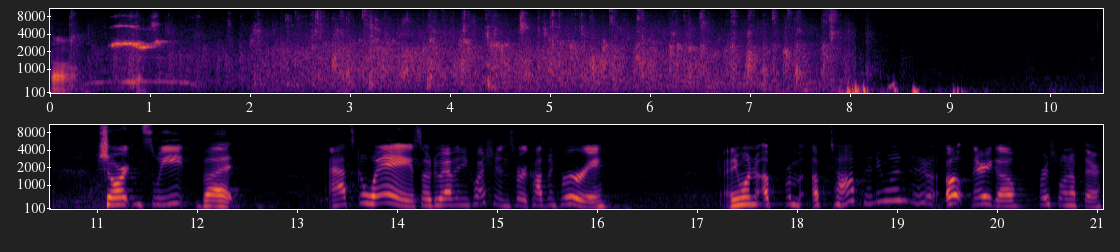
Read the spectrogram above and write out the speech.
um, Short and sweet, but ask away. So, do we have any questions for Cosmic Brewery? Anyone up from up top? Anyone? Oh, there you go. First one up there.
